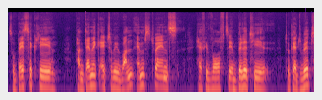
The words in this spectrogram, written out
So basically, pandemic HIV-1 M strains have evolved the ability to get rid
